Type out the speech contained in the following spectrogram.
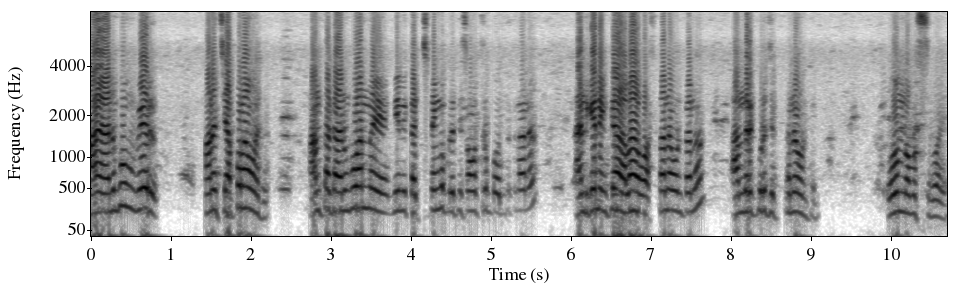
ఆ అనుభవం వేరు. మనం చెప్పలేం అది. అంతటి అనుభవాన్ని నేను ఖచ్చితంగా ప్రతి సంవత్సరం పొందుతున్నాను. అందుకని ఇంకా అలా వస్తానే ఉంటాను. అందరికి కూడా చెప్తూనే ఉంటాను. ఓం నమస్తే బాయ్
